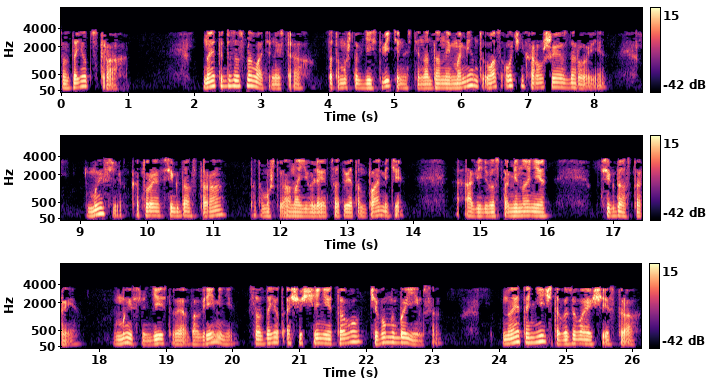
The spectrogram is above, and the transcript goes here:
создает страх – но это безосновательный страх, потому что в действительности на данный момент у вас очень хорошее здоровье. Мысль, которая всегда стара, потому что она является ответом памяти, а ведь воспоминания всегда старые. Мысль, действуя во времени, создает ощущение того, чего мы боимся. Но это нечто, вызывающее страх,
